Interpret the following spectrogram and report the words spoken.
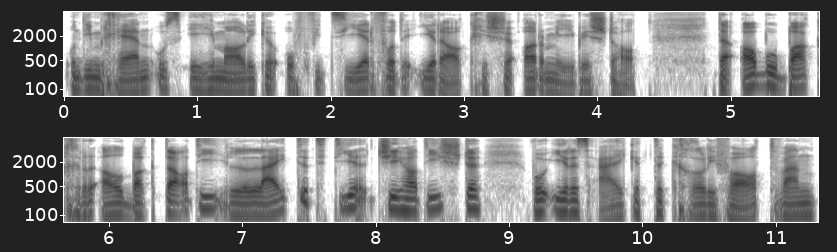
und im Kern aus ehemaligen Offizieren der irakischen Armee besteht. Der Abu Bakr al-Baghdadi leitet die Dschihadisten, wo ihres eigenen Kalifat wollen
